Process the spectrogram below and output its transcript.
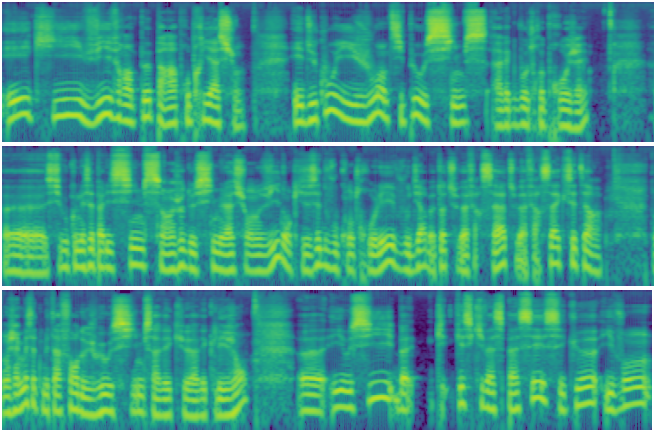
et qui vivent un peu par appropriation. Et du coup, ils jouent un petit peu aux Sims avec votre projet. Euh, si vous connaissez pas les Sims, c'est un jeu de simulation de vie, donc ils essaient de vous contrôler et vous dire bah toi tu vas faire ça, tu vas faire ça, etc. Donc j'aime cette métaphore de jouer aux Sims avec, euh, les gens. et aussi, bah, qu'est-ce qui va se passer? C'est que ils vont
